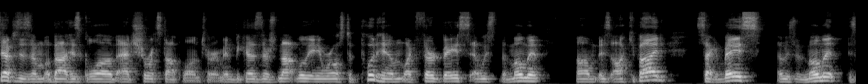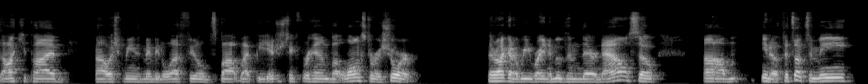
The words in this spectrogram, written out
skepticism about his glove at shortstop long term. And because there's not really anywhere else to put him, like third base, at least at the moment, um, is occupied. Second base, at least at the moment, is occupied, uh, which means maybe the left field spot might be interesting for him. But long story short, they're not going to rewrite and move him there now. So, um, you know, if it's up to me,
